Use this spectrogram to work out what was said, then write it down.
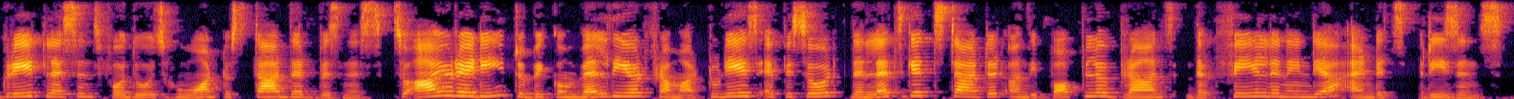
great lessons for those who want to start their business. So, are you ready to become wealthier from our today's episode? Then let's get started on the popular brands that failed in India and its reasons.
